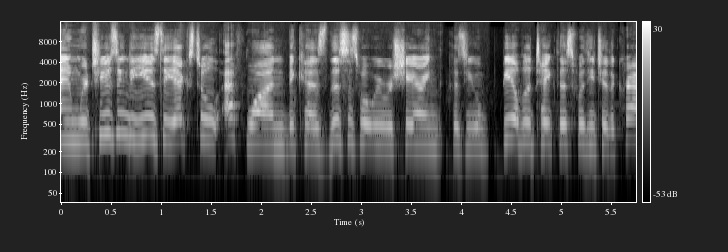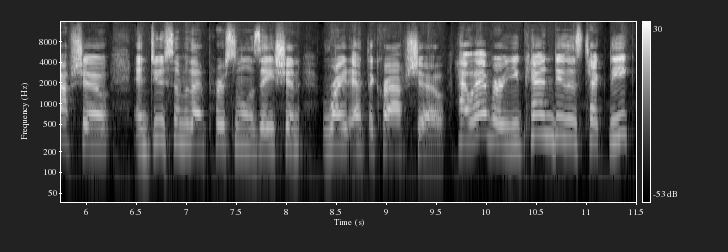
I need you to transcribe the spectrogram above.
And we're choosing to use the Xtool F1 because this is what we were sharing because you'll be able to take this with you to the craft show and do some of that personalization right at the craft show. However, you can do this technique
